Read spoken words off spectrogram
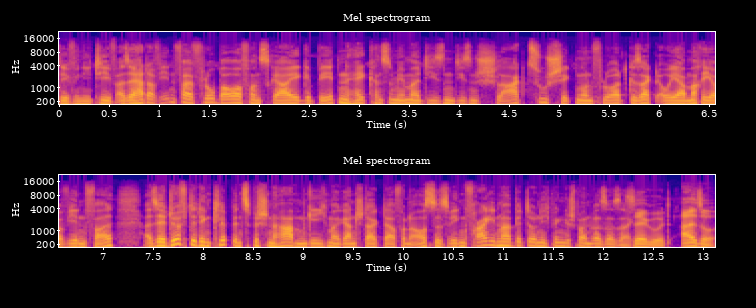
Definitiv. Also er hat auf jeden Fall Flo Bauer von Sky gebeten, hey, kannst du mir mal diesen, diesen Schlag zuschicken? Und Flo hat gesagt, oh ja, mache ich auf jeden Fall. Also er dürfte den Clip inzwischen haben, gehe ich mal ganz stark davon aus. Deswegen frage ihn mal bitte und ich bin gespannt, was er sagt. Sehr gut. Also,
